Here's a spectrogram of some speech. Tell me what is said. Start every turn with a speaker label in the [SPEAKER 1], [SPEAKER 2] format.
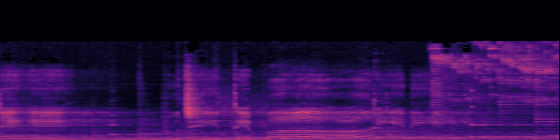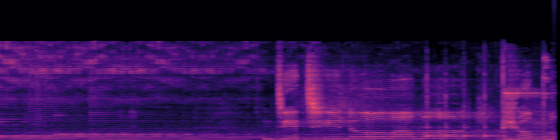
[SPEAKER 1] তারে বুঝিতে পারিনি। যে ছিল আমার স্বপ্ন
